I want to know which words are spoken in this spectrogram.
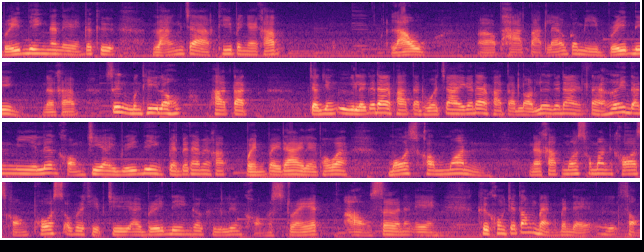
bleeding นั่นเองก็คือหลังจากที่เป็นไงครับ เราผ่าตัดแล้วก็มี bleeding นะครับ ซึ่งบางทีเราผ่าตัด จากอย่างอื่นเลยก็ได้ผ่าตัดหัวใจก็ได้ผ่าตัดหลอดเลือดก็ได้ แต่เฮ้ยดันมีเรื่องของ GI bleeding เป็นไปได้ไหมครับ เป็นไปได้เลยเพราะว่า most common นะครับ most common cause ของ post operative GI bleeding ก็คือเรื่องของ stress ulcer นั่นเอง คือคงจะต้องแบ่งเป็นเดสอง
